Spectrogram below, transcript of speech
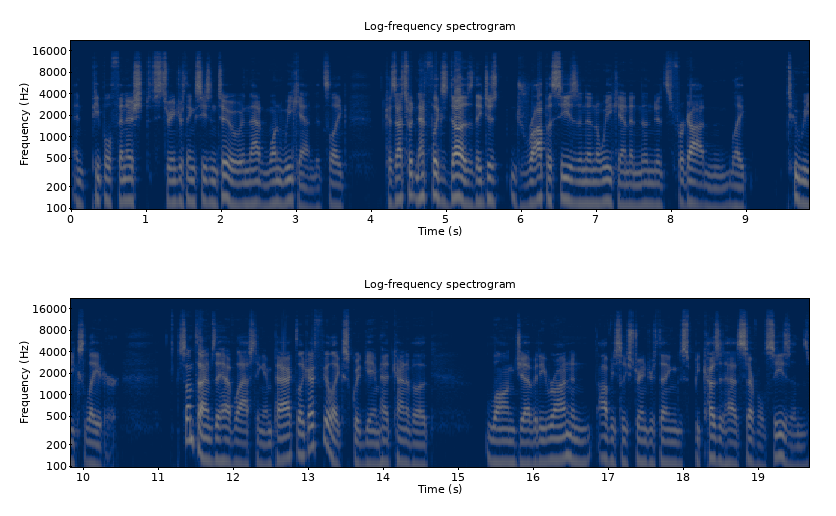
and people finished Stranger Things season 2 in that one weekend. It's like cuz that's what Netflix does. They just drop a season in a weekend and then it's forgotten like 2 weeks later. Sometimes they have lasting impact. Like I feel like Squid Game had kind of a longevity run, and obviously Stranger Things because it has several seasons.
